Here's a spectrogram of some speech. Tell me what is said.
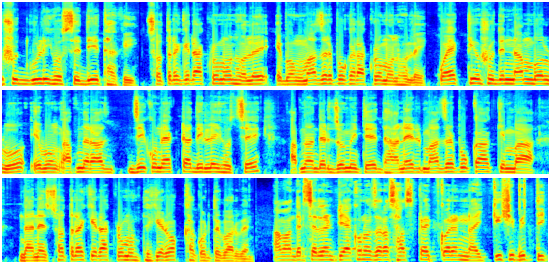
ওষুধগুলি হচ্ছে দিয়ে থাকি। ছত্রাকের আক্রমণ হলে এবং মাজার পোকার আক্রমণ হলে কয়েকটি ওষুধের নাম বলব এবং আপনারা যে কোনো একটা দিলেই হচ্ছে আপনাদের জমিতে ধানের মাজার পোকা কিংবা ধানের ছত্রাকের আক্রমণ থেকে রক্ষা করতে পারবেন। আমাদের চ্যানেলটি এখনও যারা সাবস্ক্রাইব করেন নাই, কৃষিভিত্তিক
